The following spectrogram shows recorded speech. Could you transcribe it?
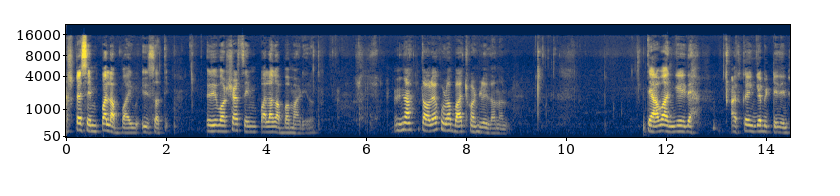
ಅಷ್ಟೇ ಸಿಂಪಲ್ ಹಬ್ಬ ಇವು ಈ ಸತಿ. ಈ ವರ್ಷ ಸಿಂಪಲಾಗಿ ಹಬ್ಬ ಮಾಡಿರೋದು. ಇನ್ನು ತಲೆ ಕೂಡ ಬಾಚ್ಕೊಂಡಿಲ್ಲ ನಾನು. ತ್ಯಾವ ಹಂಗೆ ಇದೆ. ಅದಕ್ಕೆ ಹಿಂಗೆ ಬಿಟ್ಟಿದ್ದೀನಿ.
